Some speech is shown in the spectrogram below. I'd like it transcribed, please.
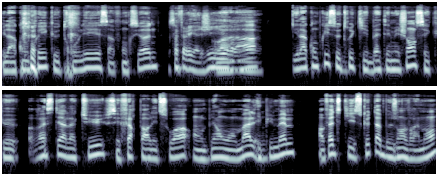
Il a compris que troller, ça fonctionne. Ça fait réagir. Voilà. Euh, il a compris ce truc qui est bête et méchant, c'est que rester à l'actu, c'est faire parler de soi en bien ou en mal. Et mmh. puis même, en fait, ce que tu as besoin vraiment,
